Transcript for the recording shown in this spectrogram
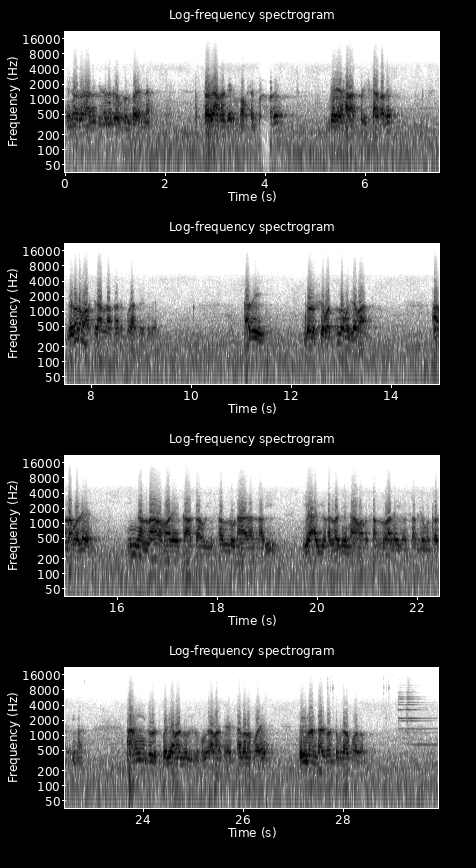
এই নজর আদিতে যেন কেউ ভুল করেন না। তবে আমাদের মকসদ করা হবে দেহের হালাত পরিষ্কার হবে। যে কোনো মকসদ আল্লাহ আপনাকে পুরা করে দিবেন। কাজেই দর্শে অত্যন্ত মূল্যবান। আল্লাহ বলেন আমারে নবী। ইয়া আমি দরুদ করি আমার নবীর উপর, আমার সাধনা পড়ে। এই ইমানদারগণ তোমরাও পড়ো।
